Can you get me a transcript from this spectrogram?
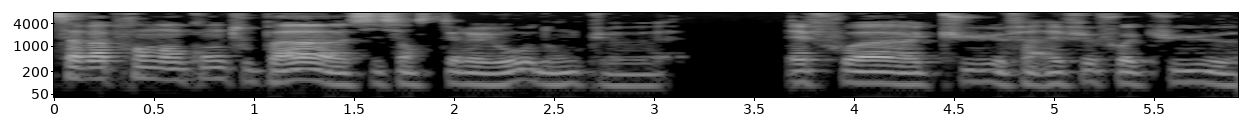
Ça va prendre en compte ou pas euh, si c'est en stéréo, donc euh, F fois Q, enfin FE fois Q euh,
